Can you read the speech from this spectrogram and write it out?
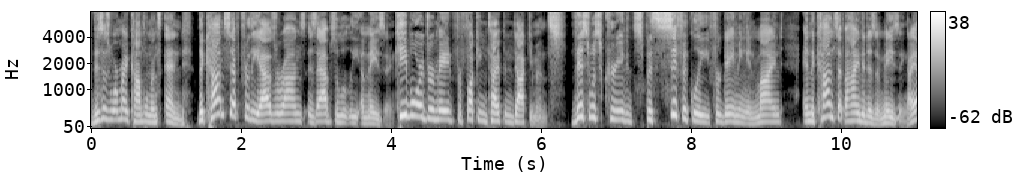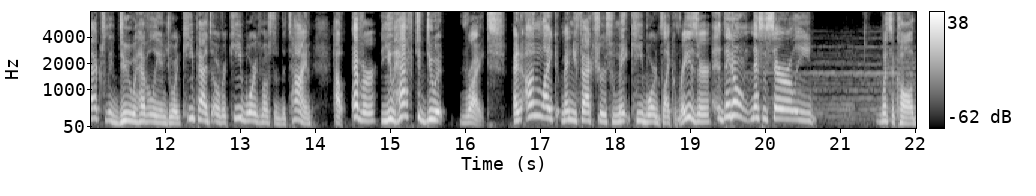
This is where my compliments end. The concept for the Azerons is absolutely amazing. Keyboards were made for fucking typing documents. This was created specifically for gaming in mind, and the concept behind it is amazing. I actually do heavily enjoy keypads over keyboards most of the time. However, you have to do it right. And unlike manufacturers who make keyboards like Razer, they don't necessarily, what's it called,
